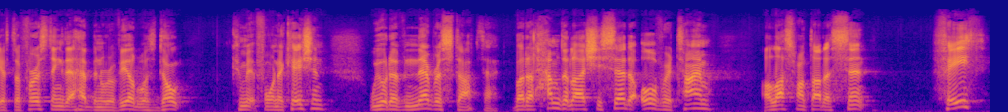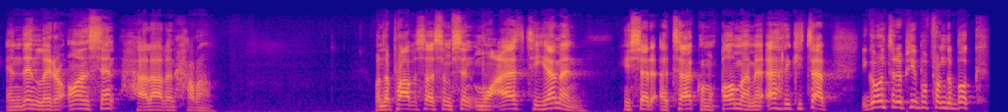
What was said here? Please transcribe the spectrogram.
If the first thing that had been revealed was don't commit fornication, we would have never stopped that. But alhamdulillah, she said over time, Allah subhanahu wa ta'ala sent faith and then later on sent halal and haram. When the Prophet sent Mu'adh to Yemen, he said, Atakum qawma min ahli kitab. You go into the people from the book.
